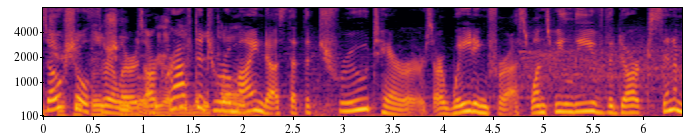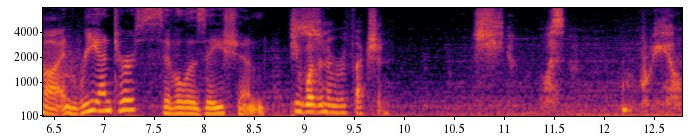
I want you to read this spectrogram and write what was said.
social thrillers but are crafted to time. remind us that the true terrors are waiting for us once we leave the dark cinema and re-enter civilization. She wasn't a reflection. She was real.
